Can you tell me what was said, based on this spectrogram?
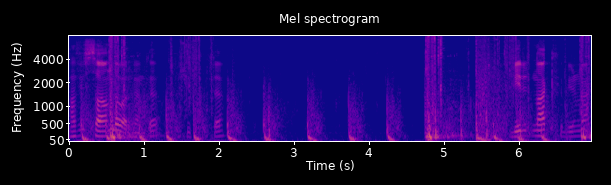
Hafif sağında var kanka. Küçükte. Bir nak, bir nak.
